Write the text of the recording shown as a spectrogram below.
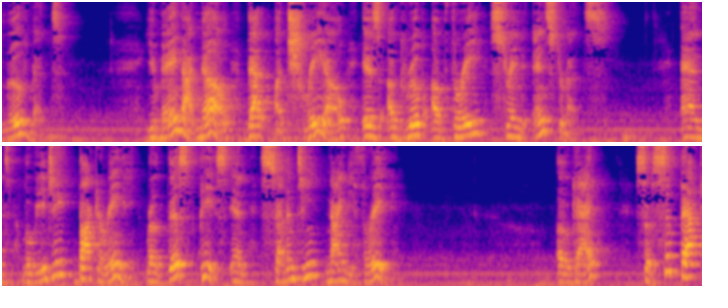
movement. You may not know that a trio is a group of three stringed instruments. And Luigi Boccherini wrote this piece in 1793. Okay, so sit back,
